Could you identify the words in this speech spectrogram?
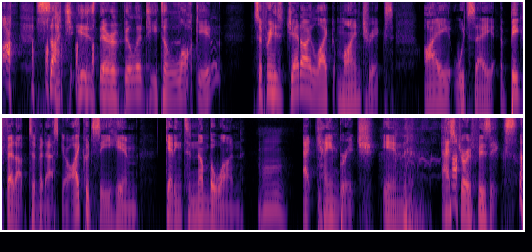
such is their ability to lock in. So, for his Jedi like mind tricks, I would say a big fed up to Verdasco. I could see him getting to number one hmm. at Cambridge in astrophysics.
